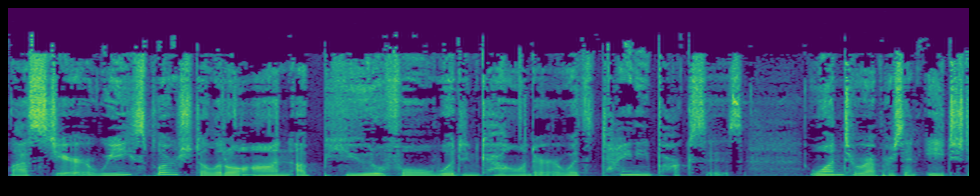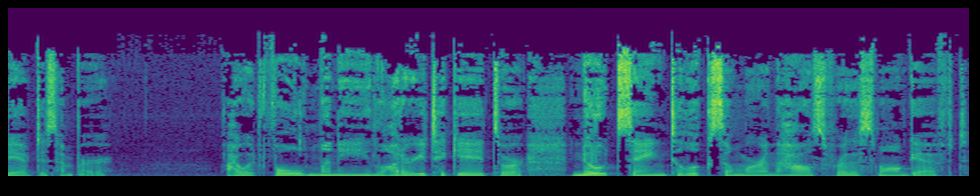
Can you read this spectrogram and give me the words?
Last year, we splurged a little on a beautiful wooden calendar with tiny boxes, one to represent each day of December. I would fold money, lottery tickets, or notes saying to look somewhere in the house for the small gift.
